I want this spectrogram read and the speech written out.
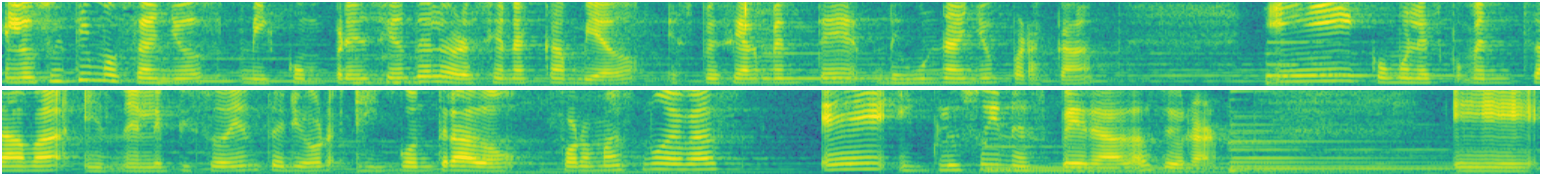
En los últimos años mi comprensión de la oración ha cambiado, especialmente de un año para acá. Y como les comentaba en el episodio anterior, he encontrado formas nuevas e incluso inesperadas de orar. Eh,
